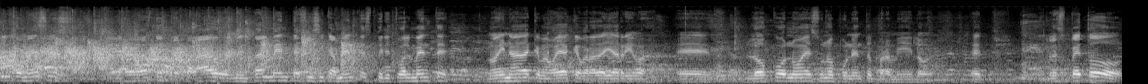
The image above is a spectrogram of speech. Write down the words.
cinco meses. La verdad estoy preparado mentalmente, físicamente, espiritualmente. No hay nada que me vaya a quebrar ahí arriba. Eh, loco no es un oponente para mí. Lo- eh, respeto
